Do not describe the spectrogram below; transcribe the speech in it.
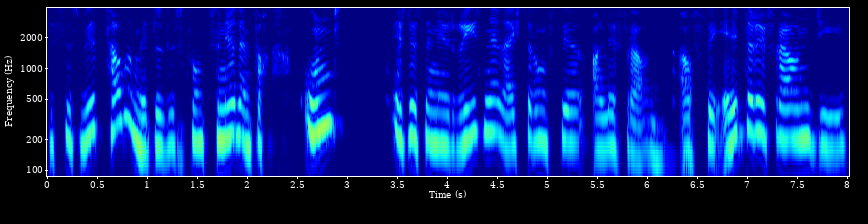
das ist wie ein Zaubermittel, das funktioniert einfach. Und es ist eine Riesenerleichterung für alle Frauen, auch für ältere Frauen, die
